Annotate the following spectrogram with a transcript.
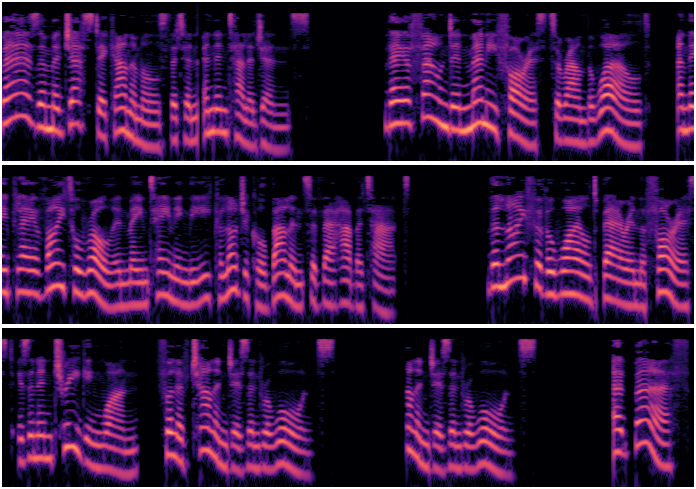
Bears are majestic animals that are and intelligence. They are found in many forests around the world, and they play a vital role in maintaining the ecological balance of their habitat. The life of a wild bear in the forest is an intriguing one, full of challenges and rewards. Challenges and rewards. At birth,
